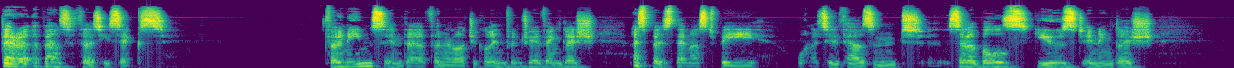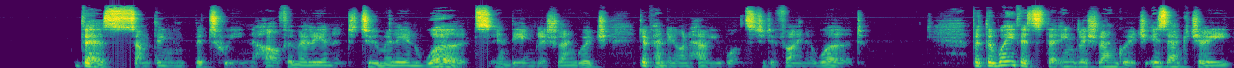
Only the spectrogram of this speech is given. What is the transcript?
There are about 36 phonemes in the phonological inventory of English. I suppose there must be one or two thousand syllables used in English. There's something between half a million and two million words in the English language, depending on how you want to define a word. But the way that the English language is actually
